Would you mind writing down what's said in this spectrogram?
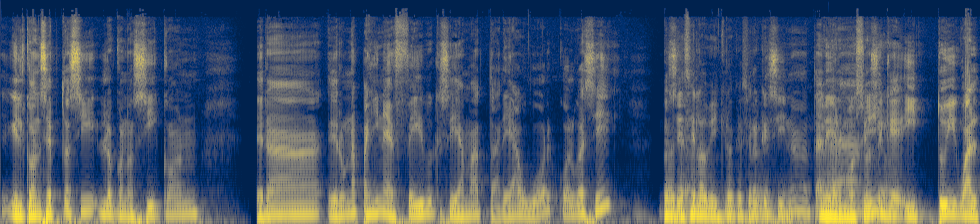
el concepto así lo conocí con. Era, era una página de Facebook que se llama Tarea Work o algo así. No Creo sé, que sí lo vi, creo que sí. Creo lo que vi. sí, ¿no? Tarea, no Hermosillo. sé qué. Y tú igual,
